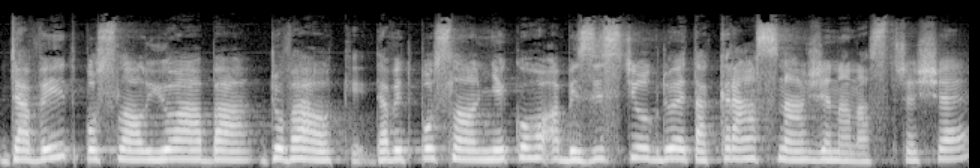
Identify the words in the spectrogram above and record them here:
David poslal Joába do války. David poslal někoho, aby zjistil, kdo je ta krásná žena na střeše.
